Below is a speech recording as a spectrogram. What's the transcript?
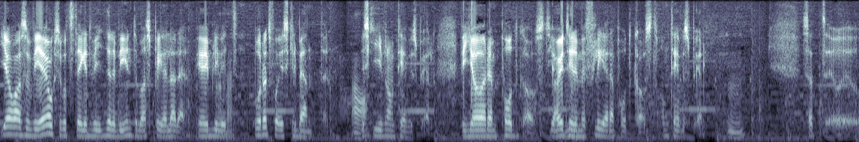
Ja, alltså vi har ju också gått steget vidare. Vi är ju inte bara spelare. Vi har ju blivit, båda två är skribenter. Ja. Vi skriver om tv-spel. Vi gör en podcast. Jag har ju till och med flera podcast om tv-spel. Mm. Så att uh,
